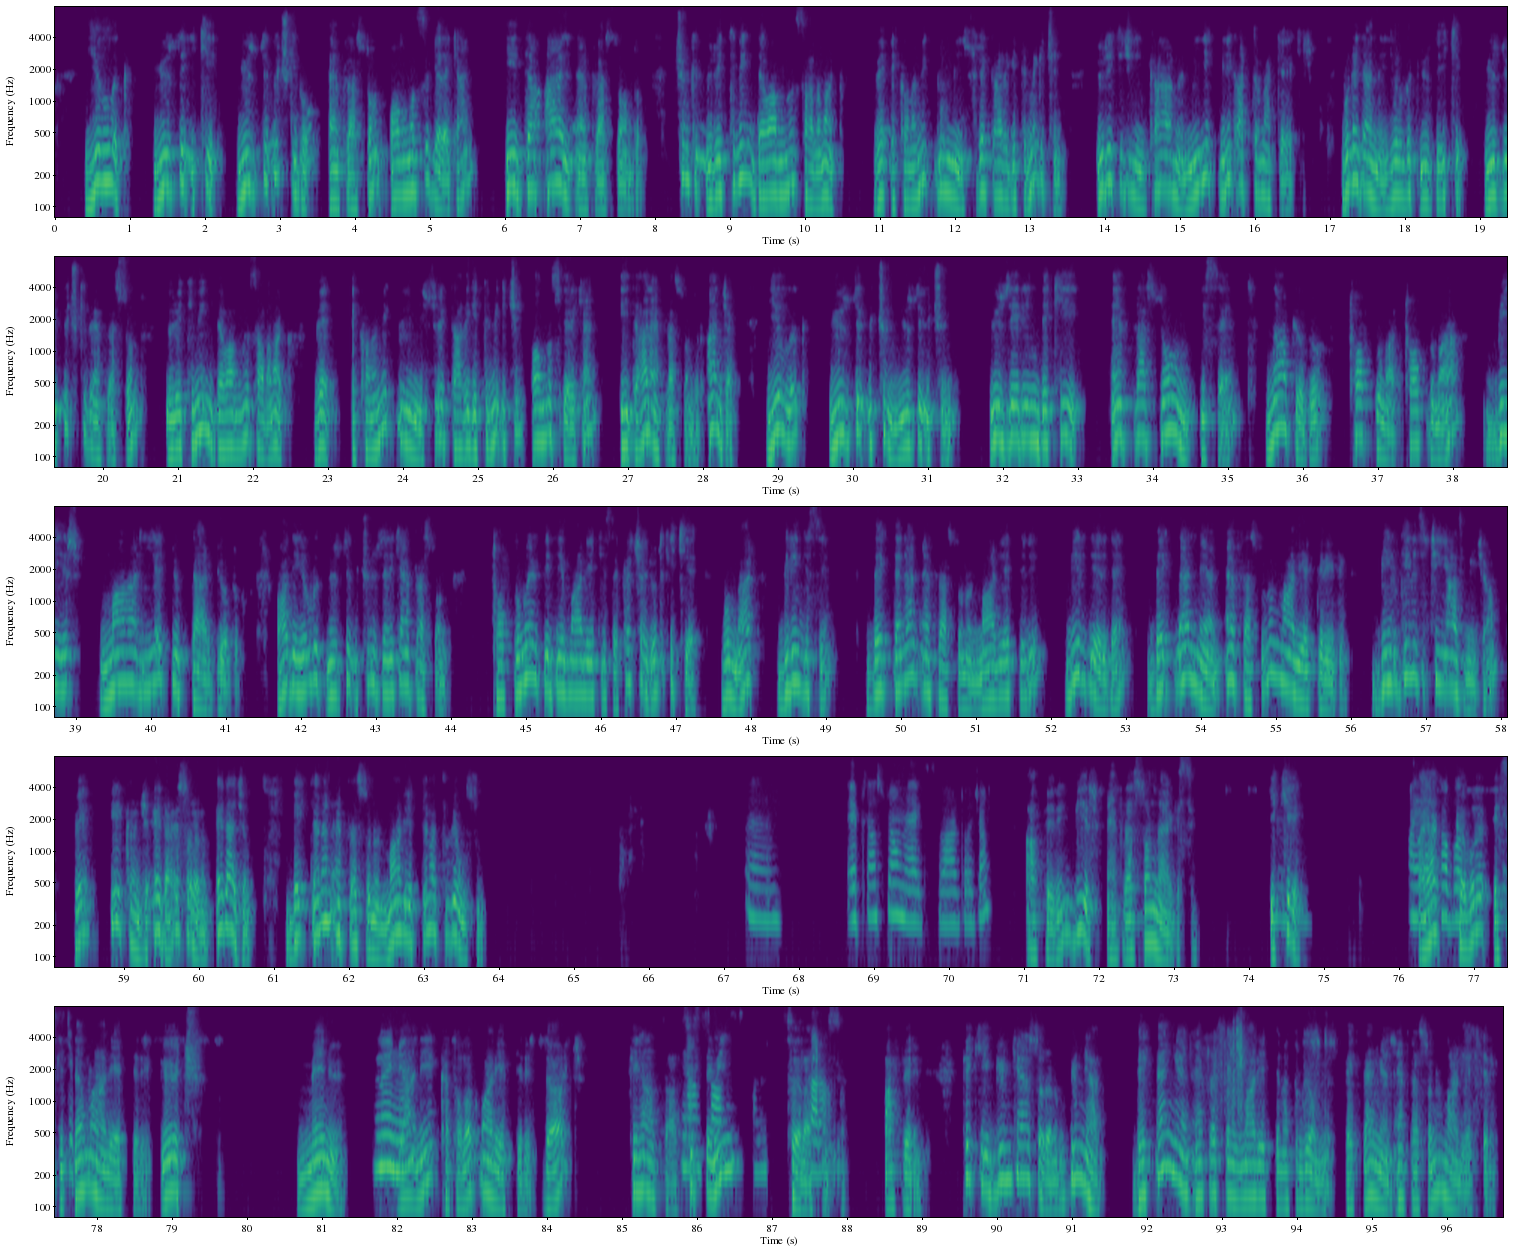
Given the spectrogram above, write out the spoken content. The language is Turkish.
Yıllık yüzde iki, yüzde üç gibi enflasyon olması gereken ideal enflasyondu. Çünkü üretimin devamlılığını sağlamak ve ekonomik büyümeyi sürekli hale getirmek için üreticinin karını minik minik arttırmak gerekir. Bu nedenle yıllık yüzde iki, yüzde üç gibi enflasyon üretimin devamlılığını sağlamak ve ekonomik büyümeyi sürekli hale getirmek için olması gereken ideal enflasyondur. Ancak yıllık yüzde üçün, yüzde üçün üzerindeki enflasyon ise ne yapıyordu? Topluma, topluma bir maliyet yükler diyorduk. O halde yıllık yüzde üçün üzerindeki enflasyon topluma yüklediği maliyeti ise kaç ayırıyorduk? İkiye. Bunlar birincisi beklenen enflasyonun maliyetleri, bir diğeri de beklenmeyen enflasyonun maliyetleriydi. Bildiğiniz için yazmayacağım ve ilk önce Eda'ya soralım. Eda'cığım, beklenen enflasyonun maliyetlerini hatırlıyor musun? Ee, enflasyon vergisi vardı hocam. Aferin. Bir, enflasyon vergisi. İki, Hmm. Ayakkabı, ayakkabı eskitme eskitme. maliyetleri. Üç, menü. menü, Yani katalog maliyetleri. Dört, finansal, finansal sistemin sistem. sığlaşması. Aferin. Peki Gülnihal'e soralım. Gülnihal, beklenmeyen enflasyonun maliyetlerini hatırlıyor muyuz? Beklenmeyen enflasyonun maliyetleri.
